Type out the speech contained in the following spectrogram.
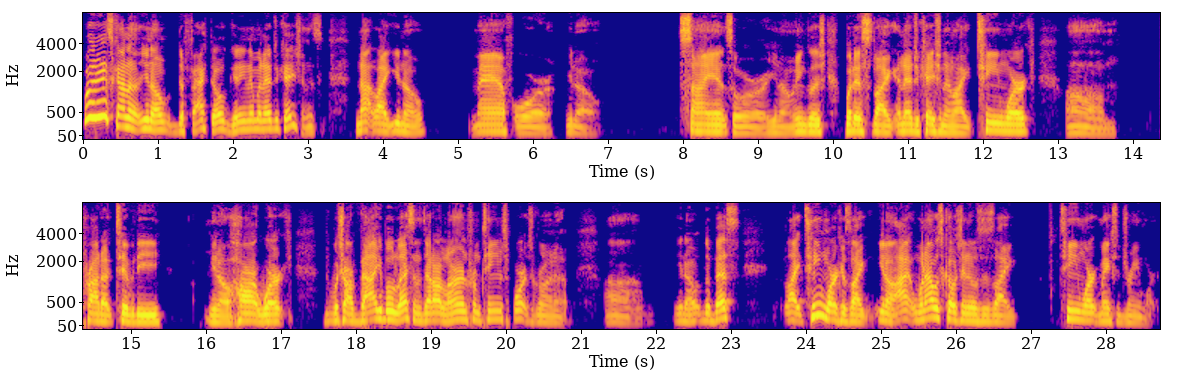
Well it is kind of you know de facto getting them an education. It's not like you know math or you know science or you know english but it's like an education in like teamwork um productivity you know hard work which are valuable lessons that are learned from team sports growing up um, you know, the best like teamwork is like, you know, I when I was coaching, it was just like teamwork makes the dream work.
